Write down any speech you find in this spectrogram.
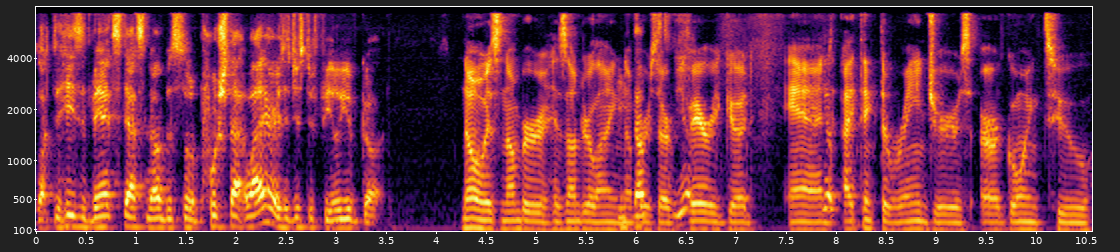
like, do his advanced stats numbers sort of push that way, or is it just a feel you've got? No, his number, his underlying His numbers are yep. very good, and Yep. I think the Rangers are going to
